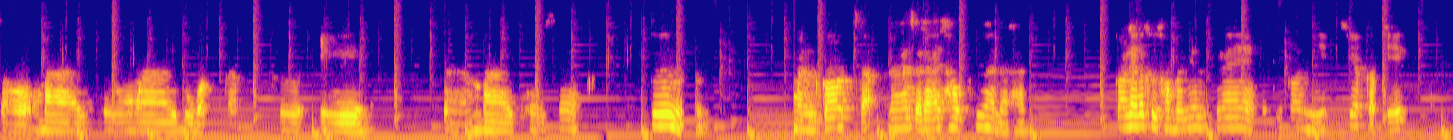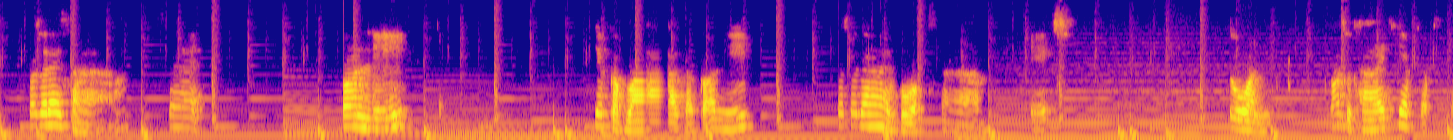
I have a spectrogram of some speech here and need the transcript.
สอง by curve y บวกกับ curve A สาม by curve z ซึ่งมันก็จะน่าจะได้เท่าเพื่อนนะครับก้อนแรกก็คือ component แรกก็คือก้อนนี้เทียบกับ x ก็จะได้สาม z ก้อนนี้ เทียบกับ y กับก้อนนี้ ก็จะได้บวก 3 x ส่วนก้อนสุดท้ายเทียบกับ z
